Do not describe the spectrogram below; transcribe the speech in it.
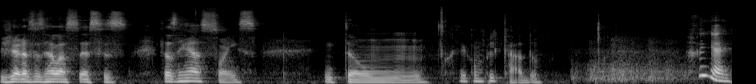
gera essas essas, essas reações. Então, é complicado. Ai, ai.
